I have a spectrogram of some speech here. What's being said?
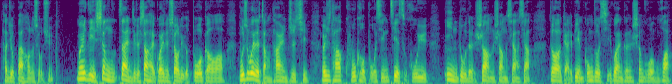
他就办好了手续。Murthy 盛赞这个上海官员的效率有多高啊，不是为了长他人志气，而是他苦口婆心，借此呼吁印度的上上下下都要改变工作习惯跟生活文化。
